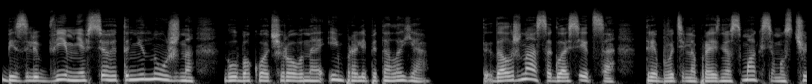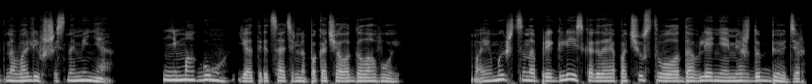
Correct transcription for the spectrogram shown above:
«Без любви мне все это не нужно», — глубоко очарованная им пролепетала я. «Ты должна согласиться», — требовательно произнес Максимус, чуть навалившись на меня. «Не могу», — я отрицательно покачала головой. Мои мышцы напряглись, когда я почувствовала давление между бедер.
